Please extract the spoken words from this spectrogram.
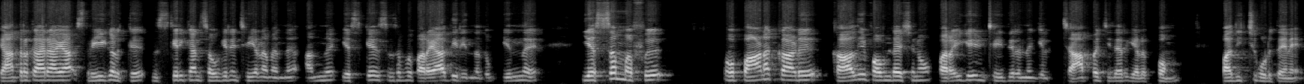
യാത്രക്കാരായ സ്ത്രീകൾക്ക് നിസ്കരിക്കാൻ സൗകര്യം ചെയ്യണമെന്ന് അന്ന് S K S S F പറയാതിരുന്നതും ഇന്ന് എസ് എം എഫ് പാണക്കാട് ഖാദി ഫൗണ്ടേഷനോ പറയുകയും ചെയ്തിരുന്നെങ്കിൽ ചാപ്പ ചിലർ എളുപ്പം പതിച്ചു കൊടുത്തേനെ.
